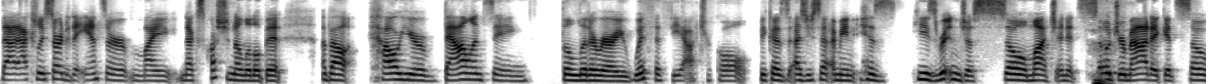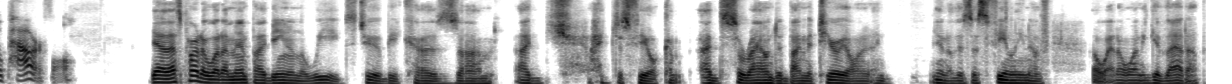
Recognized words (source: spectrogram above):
that actually started to answer my next question a little bit about how you're balancing the literary with the theatrical because as you said i mean his he's written just so much and it's so dramatic it's so powerful yeah that's part of what i meant by being in the weeds too because um, i i just feel com- i'm surrounded by material and, and, you know there's this feeling of oh i don't want to give that up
